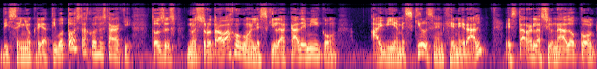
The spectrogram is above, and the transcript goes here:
diseño creativo, todas estas cosas están aquí. Entonces, nuestro trabajo con el Skill Academy, con IBM Skills en general, está relacionado con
